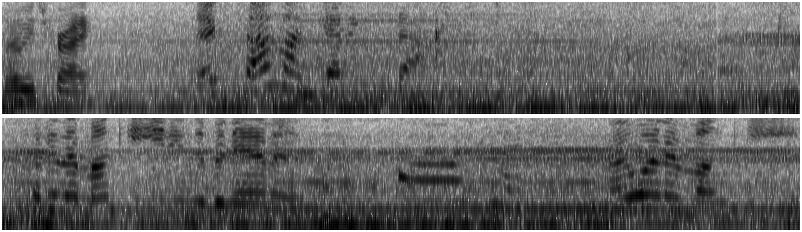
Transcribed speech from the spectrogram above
Let me try. Next time I'm getting that. Look at the monkey eating the bananas. I want a monkey.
